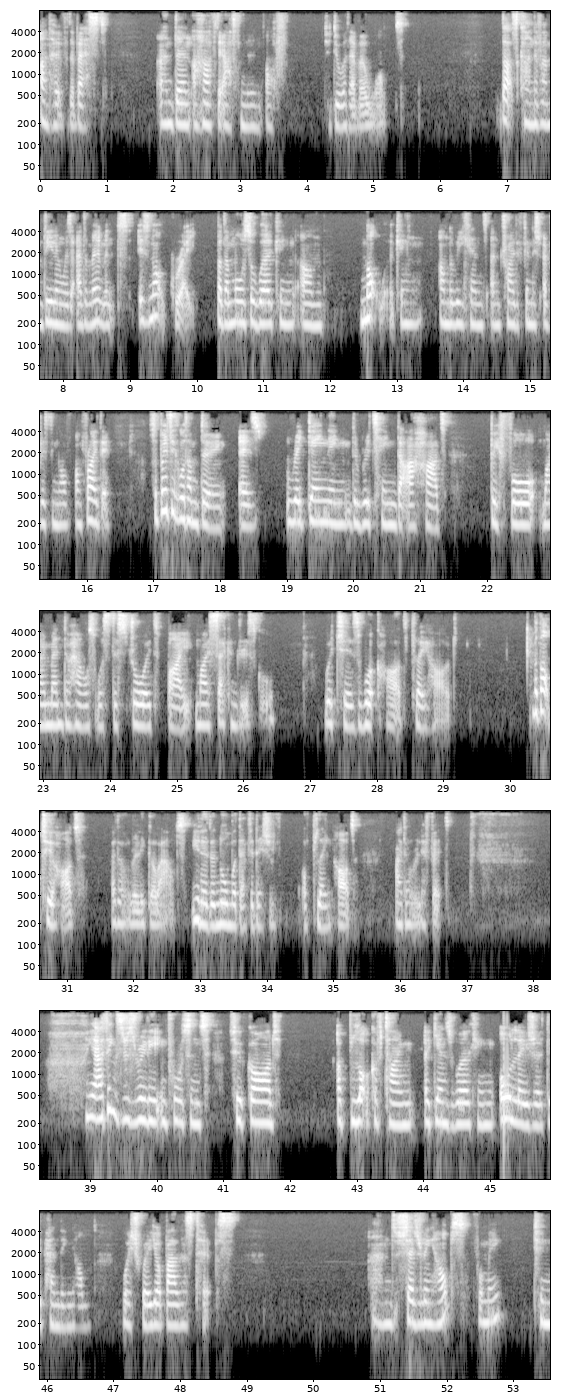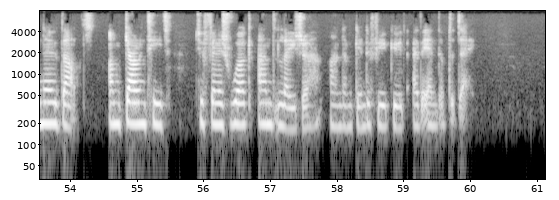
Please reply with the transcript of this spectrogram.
and hope for the best. And then I have the afternoon off to do whatever I want. That's kind of I'm dealing with at the moment. It's not great, but I'm also working on not working on the weekends and try to finish everything off on Friday. So basically, what I'm doing is regaining the routine that I had before my mental health was destroyed by my secondary school, which is work hard, play hard, but not too hard. I don't really go out. You know, the normal definition of playing hard, I don't really fit. Yeah, I think it's just really important to guard a block of time against working or leisure, depending on which way your balance tips. And scheduling helps for me to know that I'm guaranteed to finish work and leisure and I'm going to feel good at the end of the day.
